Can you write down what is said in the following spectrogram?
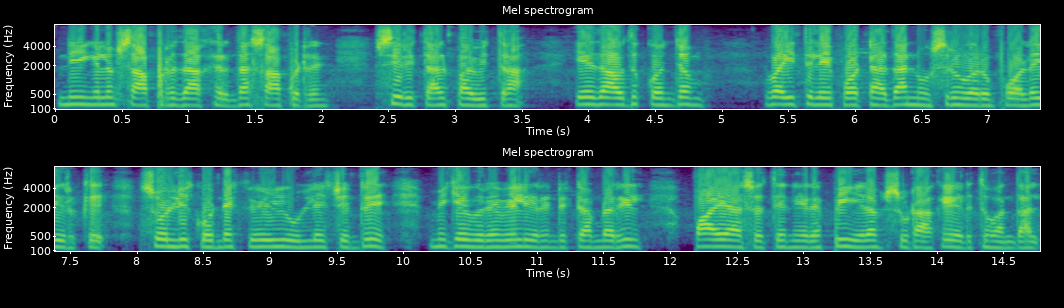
நீங்களும் சாப்பிட்றதாக இருந்தால் சாப்பிட்றேன். சிரித்தாள் பவித்ரா. ஏதாவது கொஞ்சம் வயிற்றிலே போட்டாதான் உசுறு வரும் போல இருக்கு. சொல்லிக்கொண்டே கிழவி உள்ளே சென்று மிக விரைவில் இரண்டு டம்ளரில் பாயாசத்தை நிரப்பி இளம் சூடாக எடுத்து வந்தாள்.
